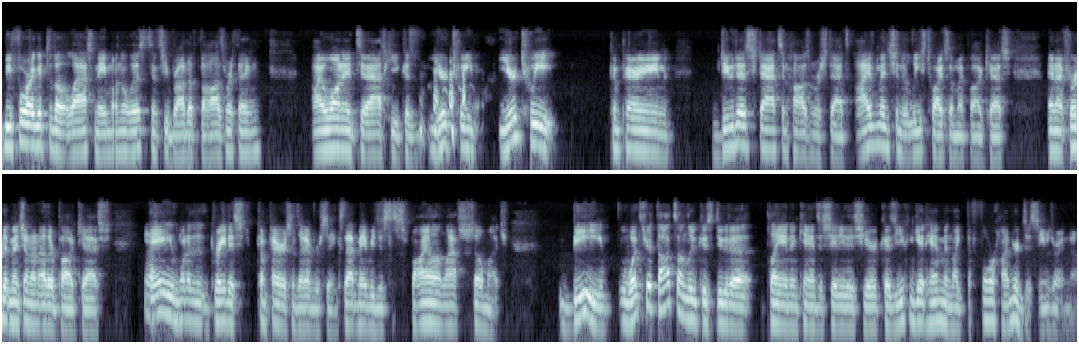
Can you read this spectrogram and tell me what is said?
Before I get to the last name on the list, since you brought up the Hosmer thing, I wanted to ask you because your tweet, your tweet comparing Duda's stats and Hosmer stats, I've mentioned at least twice on my podcast, and I've heard it mentioned on other podcasts. Yeah. A, one of the greatest comparisons I've ever seen because that made me just smile and laugh so much. B, what's your thoughts on Lucas Duda playing in Kansas City this year? Because you can get him in like the 400s, it seems right now.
